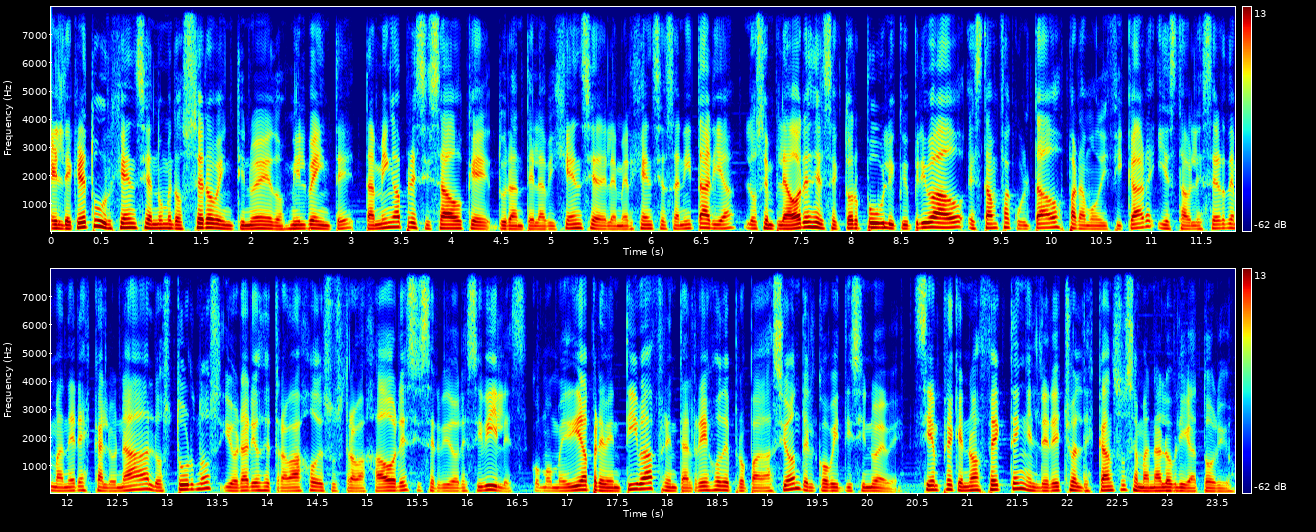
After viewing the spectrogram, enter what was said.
El decreto de urgencia número 029-2020 también ha precisado que, durante la vigencia de la emergencia sanitaria, los empleadores del sector público y privado están facultados para modificar y establecer de manera escalonada los turnos y horarios de trabajo de sus trabajadores y servidores civiles, como medida preventiva frente al riesgo de propagación del COVID-19, siempre que no afecten el derecho al descanso semanal obligatorio.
